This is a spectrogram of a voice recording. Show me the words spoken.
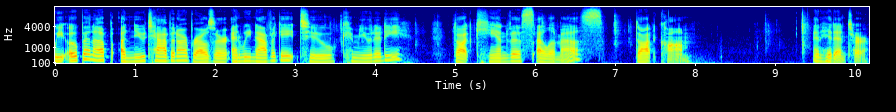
we open up a new tab in our browser and we navigate to community.canvaslms.com and hit enter.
